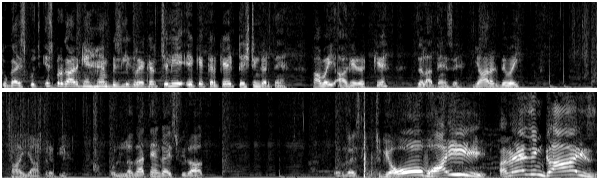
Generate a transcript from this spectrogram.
तो गाइस कुछ इस प्रकार के हैं बिजली क्रैकर चलिए एक एक करके टेस्टिंग करते हैं। हाँ भाई आगे रख के जलाते हैं इसे। यहाँ रख दे भाई। हाँ यहाँ पे रख ले। और लगाते हैं गाइस फिर आग। और गाइस लग चुकी है। ओ भाई अमेजिंग गाइस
